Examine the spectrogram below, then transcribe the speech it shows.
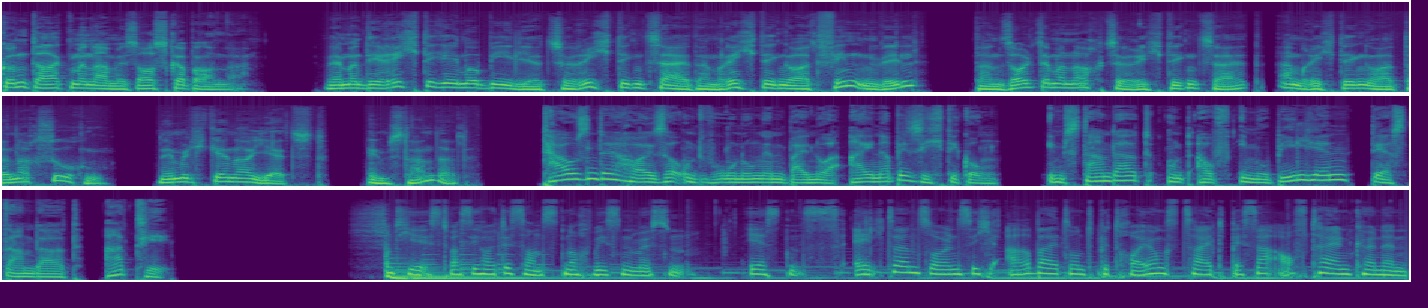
Guten Tag, mein Name ist Oskar Bronner. Wenn man die richtige Immobilie zur richtigen Zeit am richtigen Ort finden will, dann sollte man auch zur richtigen Zeit am richtigen Ort danach suchen. Nämlich genau jetzt, im Standard. Tausende Häuser und Wohnungen bei nur einer Besichtigung. Im Standard und auf Immobilien der Standard AT. Und hier ist, was Sie heute sonst noch wissen müssen. Erstens, Eltern sollen sich Arbeit und Betreuungszeit besser aufteilen können.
